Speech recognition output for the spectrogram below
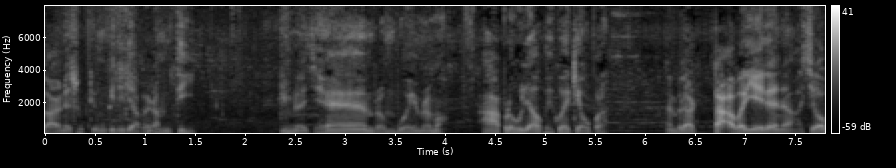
ગાયોને છૂટી મૂકી દીધી આપણે રમતી. એમને જેમ રમવું એમ રમો આ આપણે ઉલ્યા ભાઈ કોઈ કહેવું પણ અને પેલા ટાવર એ રહે ને હજી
